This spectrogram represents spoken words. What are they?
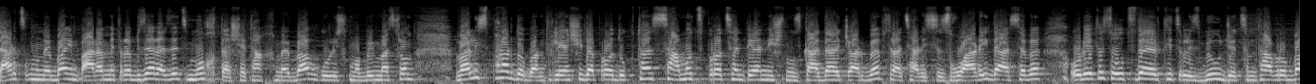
დარწმუნება იმ პარამეტრებზე, რაზეც მოხდა შეთანხმება, გულისხმობ იმას, რომ ვალის ფარდობა მთლიან შიდა პროდუქტთან 60%-იან ნიშნულს გადააჭარბებს, რაც არის ზღვარი და ასევე 2021 წლის ბიუჯეტს მთავრობა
